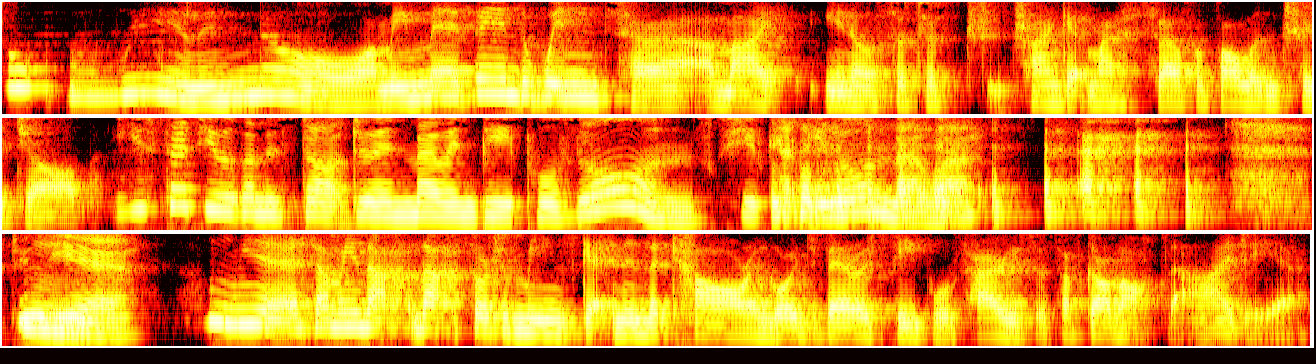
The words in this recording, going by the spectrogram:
don't really know. I mean, maybe in the winter I might, you know, sort of tr- try and get myself a voluntary job. You said you were going to start doing mowing people's lawns because you've kept your lawnmower. Didn't you? Mm, Yes, I mean that that sort of means getting in the car and going to various people's houses. I've gone off that idea.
